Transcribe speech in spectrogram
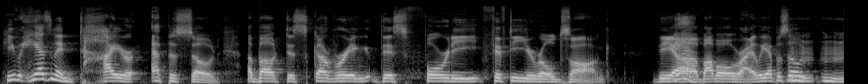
he he has an entire episode about discovering this 40 50 year old song The Yeah. uh, Baba O'Riley episode, Beau-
